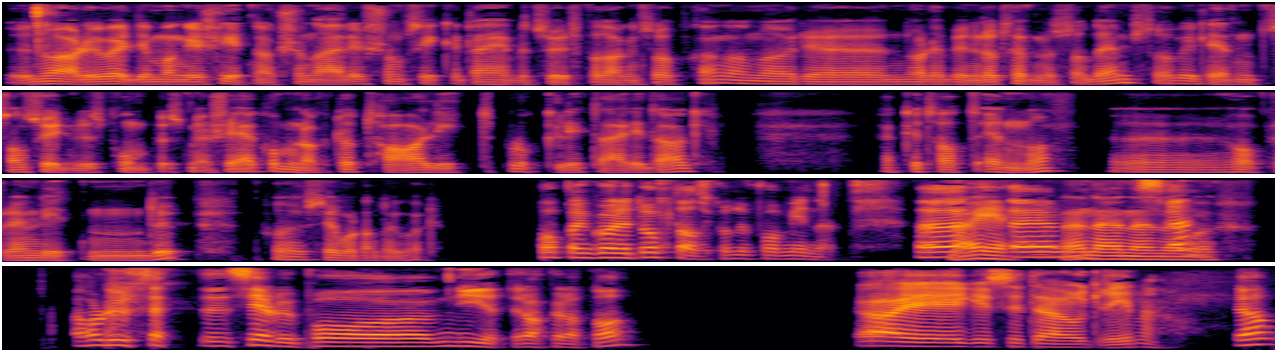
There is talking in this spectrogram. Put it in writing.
Nå er det jo veldig mange slitne aksjonærer som sikkert har hevet seg ut på dagens oppgang. Og når, eh, når det begynner å tømmes av dem, så vil den sannsynligvis pumpes mer. Så jeg kommer nok til å ta litt, plukke litt der i dag. Jeg har ikke tatt ennå. Eh, håper en liten dupp. Får se hvordan det går. Håper den går litt opp, da, så kan du få mine. Uh, nei, nei, nei, nei, Sven, har du sett, ser du på nyheter akkurat nå? Ja, jeg sitter her og griner. Ja.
